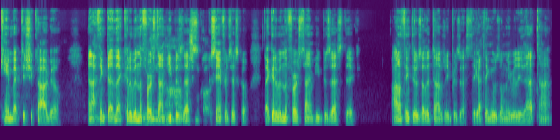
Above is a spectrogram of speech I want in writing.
came back to Chicago. And I think that that could have been the first time he um, possessed San Francisco. That could have been the first time he possessed Dick. I don't think there was other times he possessed Dick. I think it was only really that time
